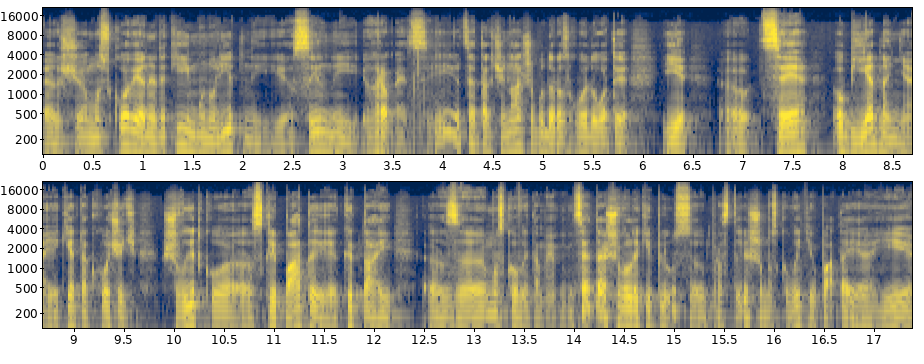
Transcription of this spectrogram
е, що Московія не такий монолітний, сильний гравець. І це так чи інакше буде розгойдувати і це об'єднання, яке так хочуть швидко скліпати Китай з московитами. Це теж великий плюс. Престиж московитів падає і.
